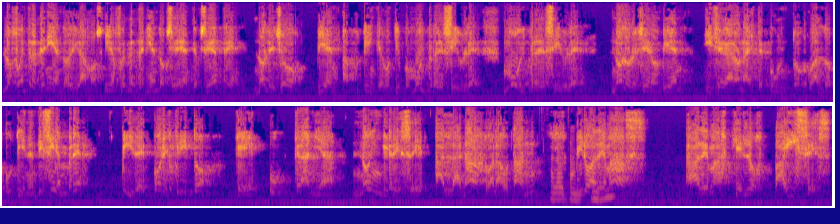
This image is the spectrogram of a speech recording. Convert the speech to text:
lo fue entreteniendo, digamos, y lo fue entreteniendo Occidente. Occidente no leyó bien a Putin, que es un tipo muy predecible, muy predecible, no lo leyeron bien y llegaron a este punto cuando Putin en diciembre pide por escrito que Ucrania no ingrese a la NATO, a la OTAN, pero además, además que los países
